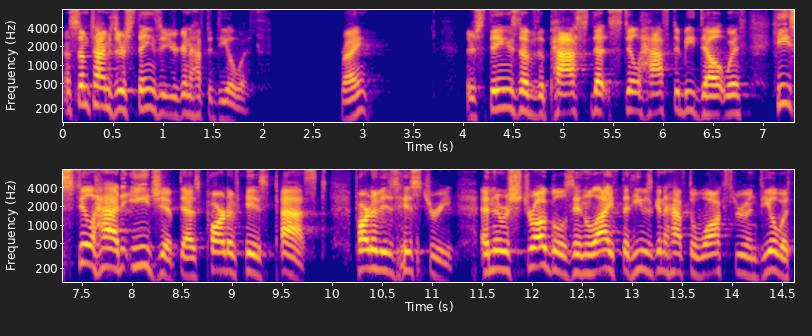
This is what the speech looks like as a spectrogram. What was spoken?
And sometimes there's things that you're going to have to deal with, right? There's things of the past that still have to be dealt with. He still had Egypt as part of his past, part of his history. And there were struggles in life that he was going to have to walk through and deal with.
